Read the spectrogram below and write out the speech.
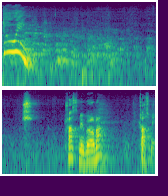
doing? Trust me, Wilma. Trust me.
